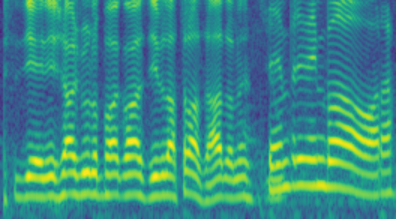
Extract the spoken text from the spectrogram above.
Esse dinheiro já ajuda a pagar as dívidas atrasadas, né? Sempre vem boa hora.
